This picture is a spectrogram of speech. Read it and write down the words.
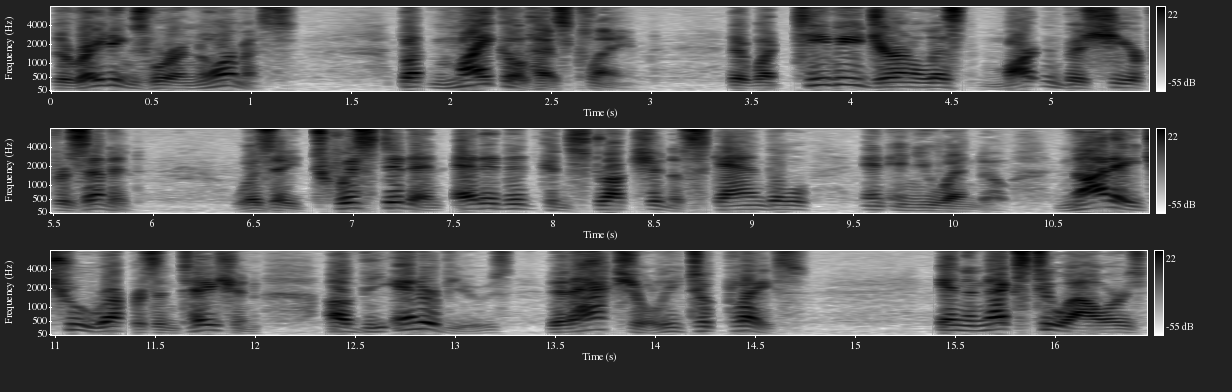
The ratings were enormous. But Michael has claimed that what TV journalist Martin Bashir presented was a twisted and edited construction of scandal and innuendo, not a true representation of the interviews that actually took place. In the next two hours,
